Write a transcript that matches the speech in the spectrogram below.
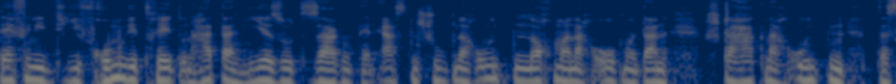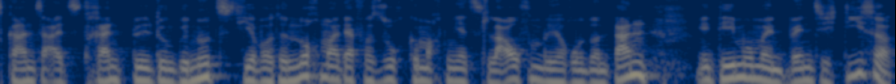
definitiv rumgedreht und hat dann hier sozusagen den ersten Schub nach unten, nochmal nach oben und dann stark nach unten das Ganze als Trendbildung genutzt. Hier wurde nochmal der Versuch gemacht und jetzt laufen wir hier runter. Und dann in dem Moment, wenn sich dieser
